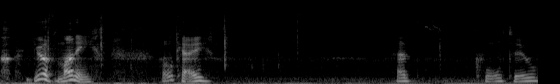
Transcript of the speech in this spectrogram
You have money. Okay. That's cool too.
